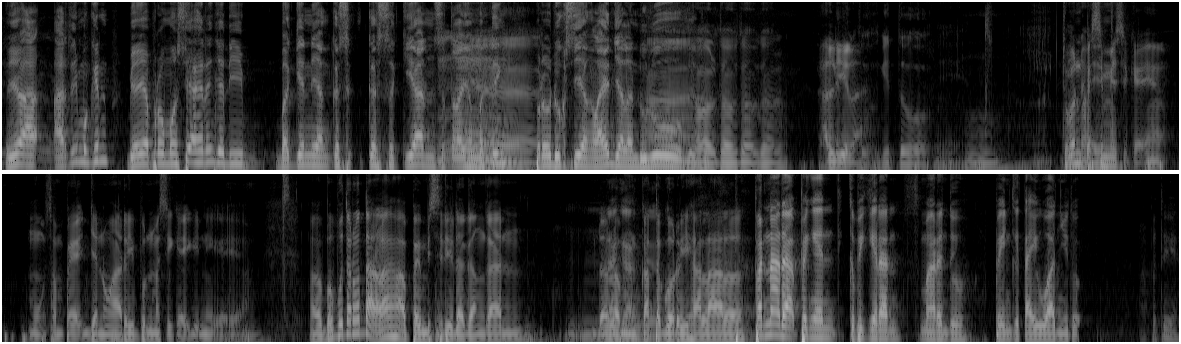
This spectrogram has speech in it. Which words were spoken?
Iya, a- artinya mungkin biaya promosi akhirnya jadi bagian yang kes- kesekian setelah yang penting produksi yang lain jalan dulu gitu. Betul, betul, betul, betul. Kali lah. gitu. Cuman Enak ya. pesimis sih kayaknya mau sampai Januari pun masih kayak gini kayaknya. Eh, berputar otak lah apa yang bisa didagangkan dalam Dagang, kategori halal. Pernah ada pengen kepikiran kemarin tuh pengen ke Taiwan gitu. Apa tuh ya?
